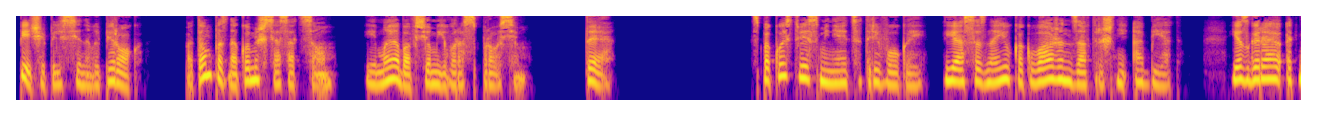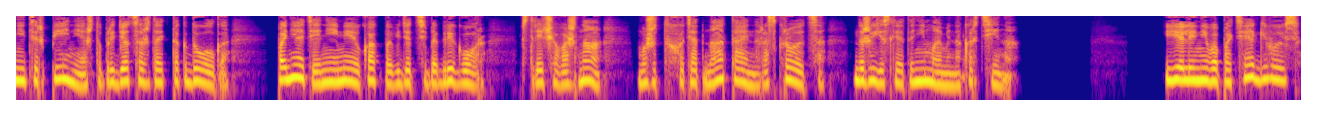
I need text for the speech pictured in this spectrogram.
печь апельсиновый пирог. Потом познакомишься с отцом и мы обо всем его расспросим. Т. Спокойствие сменяется тревогой. Я осознаю, как важен завтрашний обед. Я сгораю от нетерпения, что придется ждать так долго. Понятия не имею, как поведет себя Григор. Встреча важна. Может, хоть одна тайна раскроется, даже если это не мамина картина. Я лениво потягиваюсь.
